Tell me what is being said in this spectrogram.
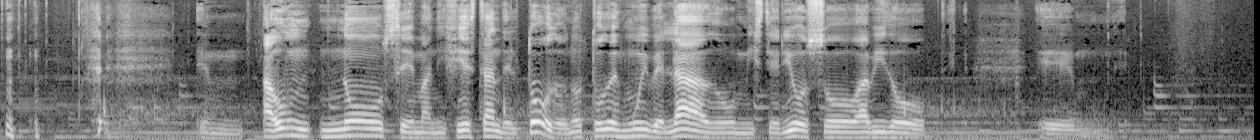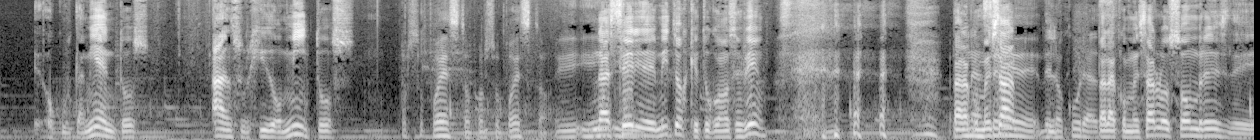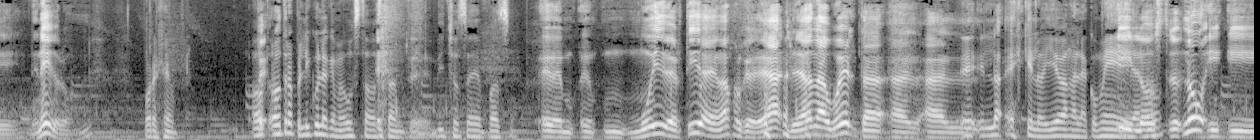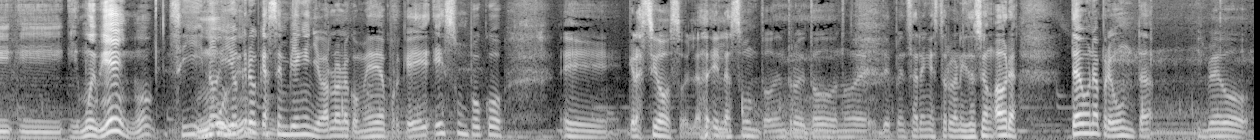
em, aún no se manifiestan del todo, ¿no? Todo es muy velado, misterioso, ha habido em, ocultamientos, han surgido mitos. Por supuesto, por supuesto. Una serie de mitos que tú conoces bien. para comenzar de, locuras. Para comenzar los hombres de, negro. Por ejemplo. otra película que me gusta bastante, dicho sea de paso. Eh, eh, muy divertida además porque le da, le da una vuelta al... Eh, es que lo llevan a la comedia. Y los, ¿no? y, y, muy bien, ¿no? Sí, no, yo creo que hacen bien en llevarlo a la comedia porque es un poco gracioso el, asunto dentro de todo, ¿no? De, de pensar en esta organización. Ahora, te hago una pregunta y luego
